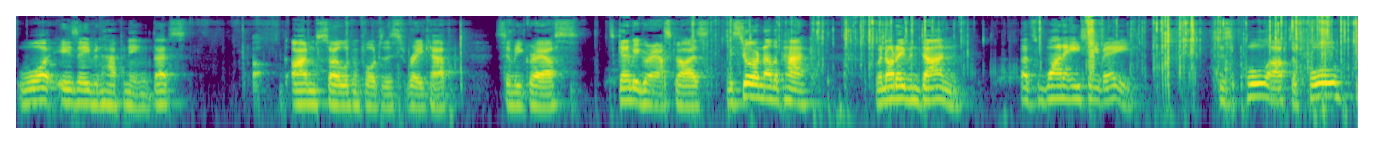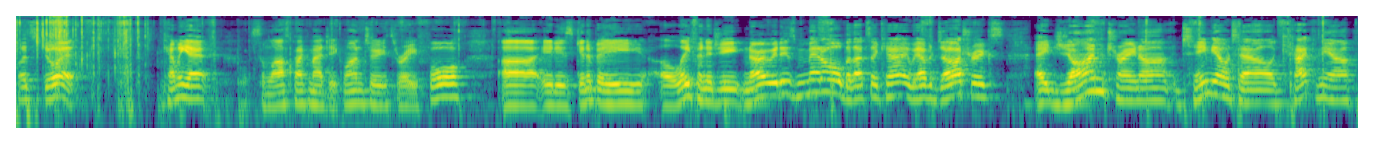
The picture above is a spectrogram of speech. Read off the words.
What is even happening? That's... I'm so looking forward to this recap. It's going to be grouse. It's going to be grouse, guys. We still got another pack. We're not even done. That's one ETB. Just pull after pull. Let's do it. Can we get some last pack magic. One, two, three, four. Uh, it is going to be a Leaf Energy. No, it is Metal, but that's okay. We have a Dartrix, a Gym Trainer, Team Yell Towel, Cacnea,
